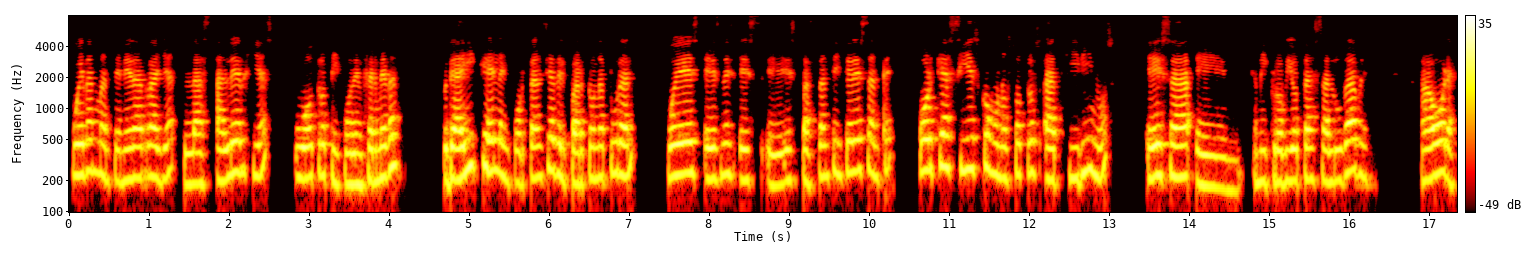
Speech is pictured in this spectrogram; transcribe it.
puedan mantener a raya las alergias u otro tipo de enfermedad. De ahí que la importancia del parto natural pues es, es, es bastante interesante porque así es como nosotros adquirimos esa eh, microbiota saludable. Ahora,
